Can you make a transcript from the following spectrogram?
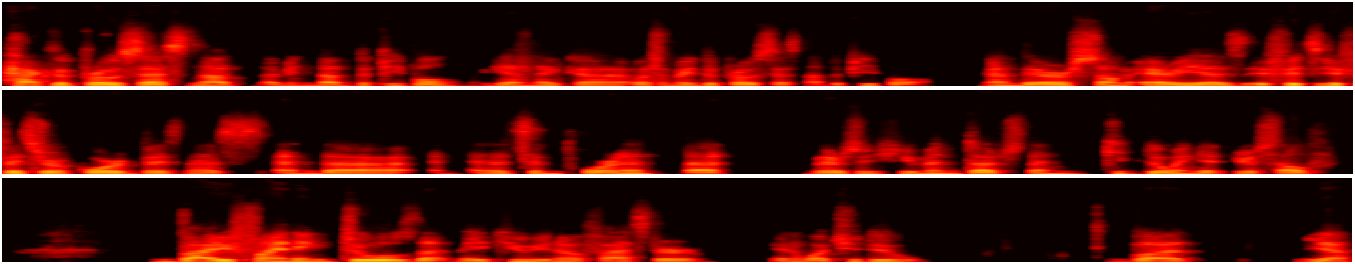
hack the process not i mean not the people. Again like uh, automate the process not the people. And there are some areas if it's if it's your core business and uh, and, and it's important that there's a human touch then keep doing it yourself. By finding tools that make you you know faster in what you do. But yeah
